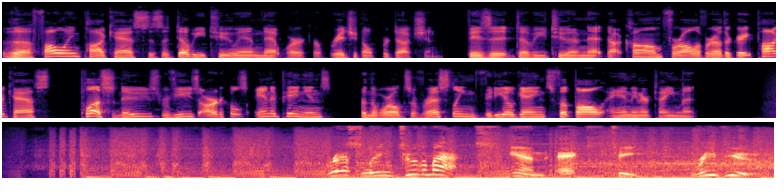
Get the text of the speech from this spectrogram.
The following podcast is a W2M Network original production. Visit W2Mnet.com for all of our other great podcasts, plus news, reviews, articles, and opinions from the worlds of wrestling, video games, football, and entertainment. Wrestling to the Max NXT Review.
